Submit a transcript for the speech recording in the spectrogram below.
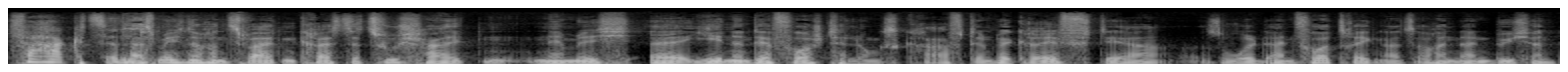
verhackt sind. Lass mich noch einen zweiten Kreis dazuschalten, nämlich äh, jenen der Vorstellungskraft. Ein Begriff, der sowohl in deinen Vorträgen als auch in deinen Büchern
